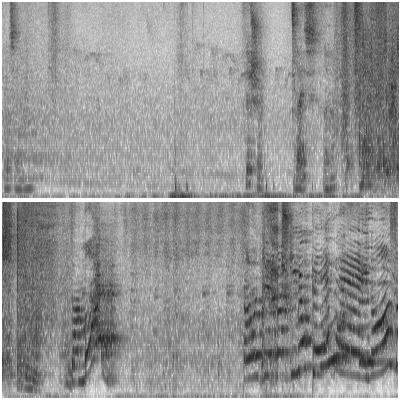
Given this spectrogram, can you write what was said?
Pode ser, né? Fechou. É isso. Aham. Da mãe! Ai, Pedro, machuquei meu pé, véi! Nossa,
